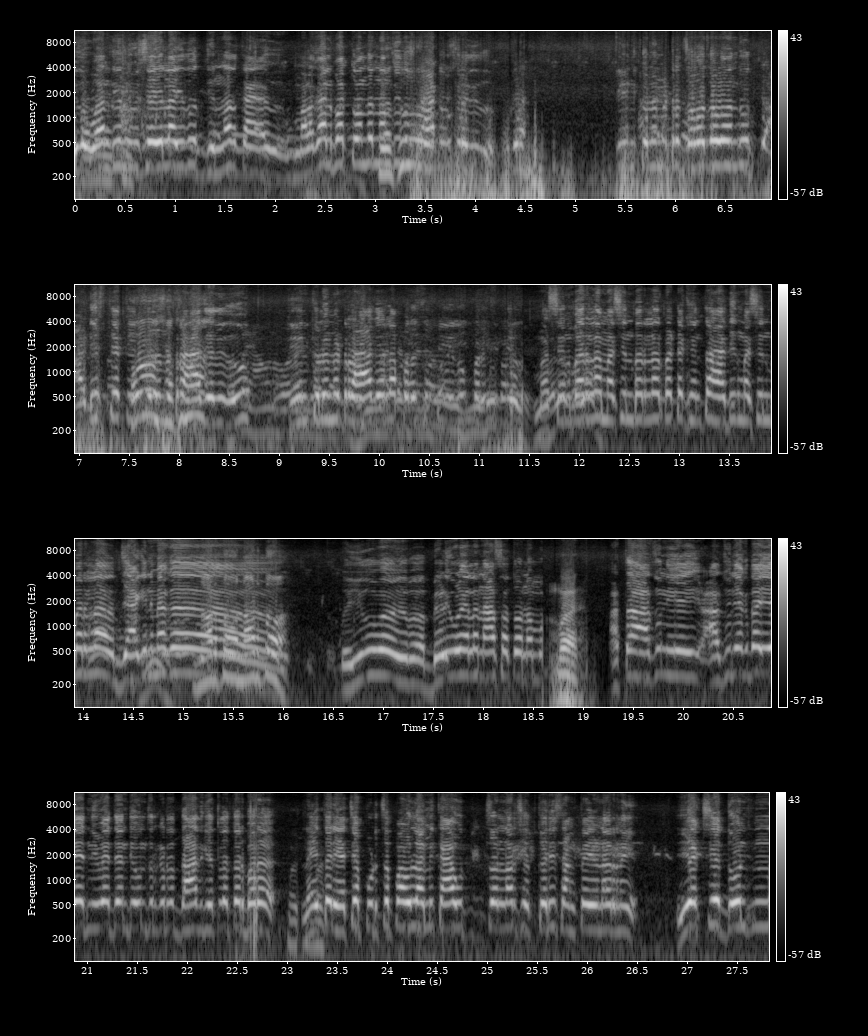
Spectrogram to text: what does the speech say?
ಇದು ಒಂದಿನ ವಿಷಯ ಇಲ್ಲ ಇದು ದಿನದ ಮಳೆಗಾಲ ಬತ್ತು ಅಂದ್ರೆ ನಮ್ದು ಸ್ಟಾರ್ಟ್ ಇರ್ತದೆ ಇದು. ತೀನ್ ಕಿಲೋಮೀಟರ್ ಜವಳ ಜವಳ ಒಂದು ಅಡಿಸ್ತೇ ತೀನ್ ಕಿಲೋಮೀಟರ್ ಹಾದಿ ಇದು. ತೀನ್ ಕಿಲೋಮೀಟರ್ ಹಾದಿ ಎಲ್ಲ ಪರಿಸ್ಥಿತಿ ಇದು ಪರಿಸ್ಥಿತಿ ಮಷಿನ್ ಬರಲ್ಲ ಮಷಿನ್ ಬರಲ್ಲ ಬಟ್ಟಕ್ಕೆ ಇಂಥ ಹಾದಿಗೆ ಮಷಿನ್ ಬರಲ್ಲ ಜಾಗಿನ ಮ್ಯಾಗ ಇದು ಬೆಳೆಗಳೆಲ್ಲ ನಾಶ ಆತಾವ ನಮ್ಮ आता अजून हे- अजून एकदा हे निवेदन देऊन जर करता दाद घेतलं तर बरं. नाही तर याच्या पुढचं पाऊल आम्ही काय उचलणार शेतकरी सांगता येणार नाही. एकशे दोन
